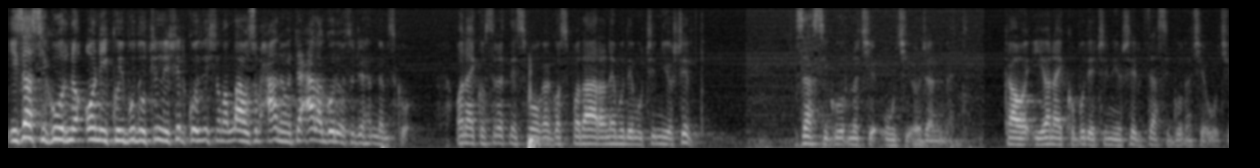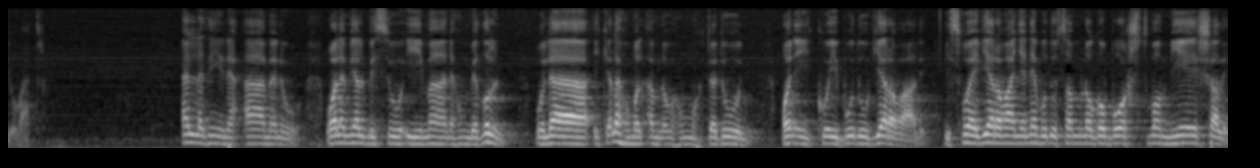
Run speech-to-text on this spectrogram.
I zasigurno oni koji budu učinili širku uzvišnom Allahu subhanahu wa ta'ala gore su džehendemsko. Onaj ko sretne svoga gospodara ne bude mu činio širk, zasigurno će ući u džennet. Kao i onaj ko bude činio širk, zasigurno će ući u vatru. الذين آمنوا ولم يلبسوا إيمانهم بظلم أولئك لهم الأمن وهم مهتدون oni koji budu vjerovali i svoje vjerovanje ne budu sa mnogoboštvom miješali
